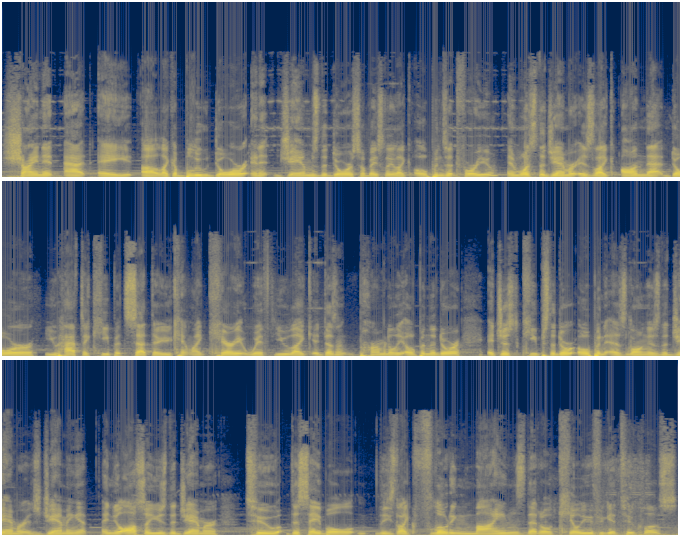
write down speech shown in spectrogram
shine it at a uh, like a blue door, and it jams the door, so basically like opens it for you. And once the jammer is like on that door, you have to keep it set there. You can't like carry it with you, like it doesn't permanently open the door. It just keeps the door open as long as the jammer is jamming it. And you'll also use the jammer to disable these like floating mines that'll kill you if you get too close.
